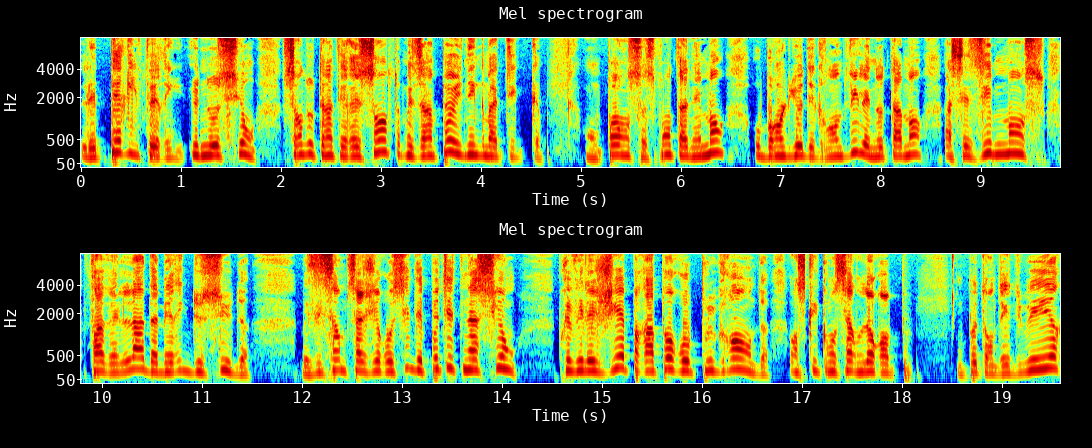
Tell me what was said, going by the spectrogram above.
les périphéries, une notion sans doute intéressante mais un peu énigmatique. On pense spontanément aux banlieues des grandes villes et notamment à ces immenses favelas d'Amérique du Sud. Mais il semble s'agir aussi des petites nations privilégiées par rapport aux plus grandes en ce qui concerne l'Europe. On peut en déduire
